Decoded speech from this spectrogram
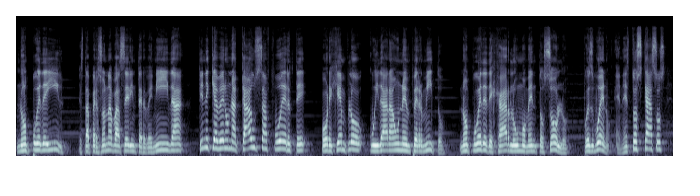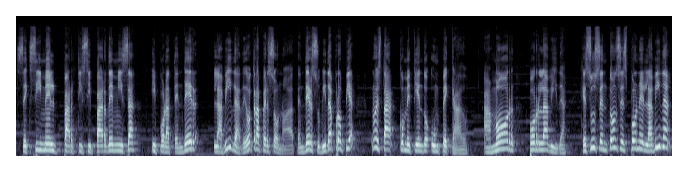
no puede ir. Esta persona va a ser intervenida. Tiene que haber una causa fuerte. Por ejemplo, cuidar a un enfermito. No puede dejarlo un momento solo. Pues bueno, en estos casos se exime el participar de misa y por atender la vida de otra persona, atender su vida propia, no está cometiendo un pecado. Amor por la vida. Jesús entonces pone la vida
